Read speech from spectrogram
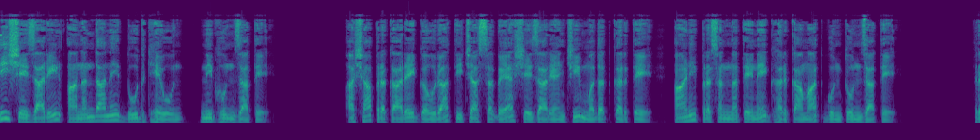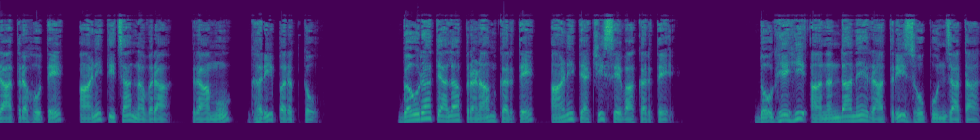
ती शेजारीण आनंदाने दूध घेऊन निघून जाते. अशा प्रकारे गौरा तिच्या सगळ्या शेजाऱ्यांची मदत करते आणि प्रसन्नतेने घरकामात गुंतून जाते. रात्र होते आणि तिचा नवरा रामू घरी परततो. गौरा त्याला प्रणाम करते आणि त्याची सेवा करते. दोघेही आनंदाने रात्री झोपून जातात.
